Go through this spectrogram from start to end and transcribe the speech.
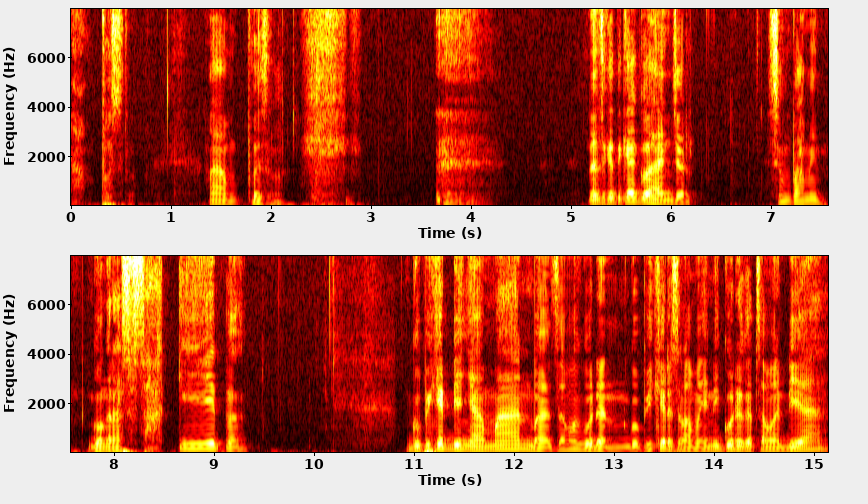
Mampus lu. Mampus lu. Dan seketika gue hancur. Sumpah min, gue ngerasa sakit banget. Gue pikir dia nyaman banget sama gue dan gue pikir selama ini gue deket sama dia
